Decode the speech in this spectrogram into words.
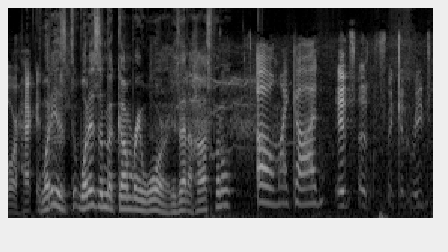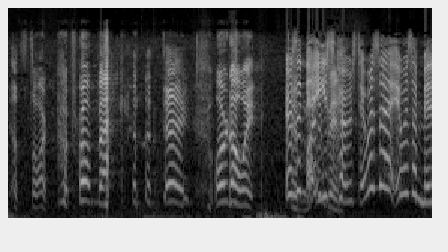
or Hecken. What is what is a Montgomery Ward? Is that a hospital? Oh my god. It's a freaking retail store from back in the day. Or no, wait. It was It an East been- Coast. It was a it was a Mid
